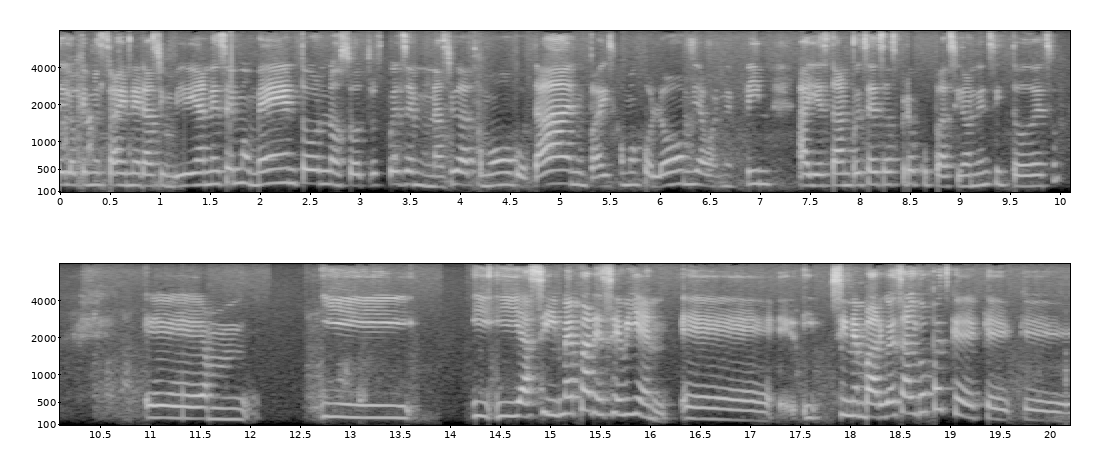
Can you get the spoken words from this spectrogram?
de lo que nuestra generación vivía en ese momento, nosotros pues en una ciudad como Bogotá, en un país como Colombia, bueno, en fin, ahí están pues esas preocupaciones y todo eso. Eh, y, y, así me parece bien. Eh, y, sin embargo, es algo pues que, que,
